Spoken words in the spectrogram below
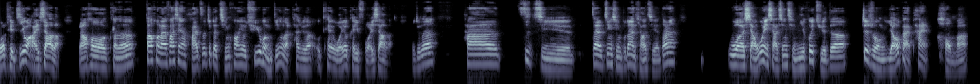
我得激娃一下了。然后可能到后来发现孩子这个情况又趋于稳定了，他觉得 OK，我又可以佛一下了。我觉得他自己在进行不断调节，当然。我想问一下，心情，你会觉得这种摇摆派好吗？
